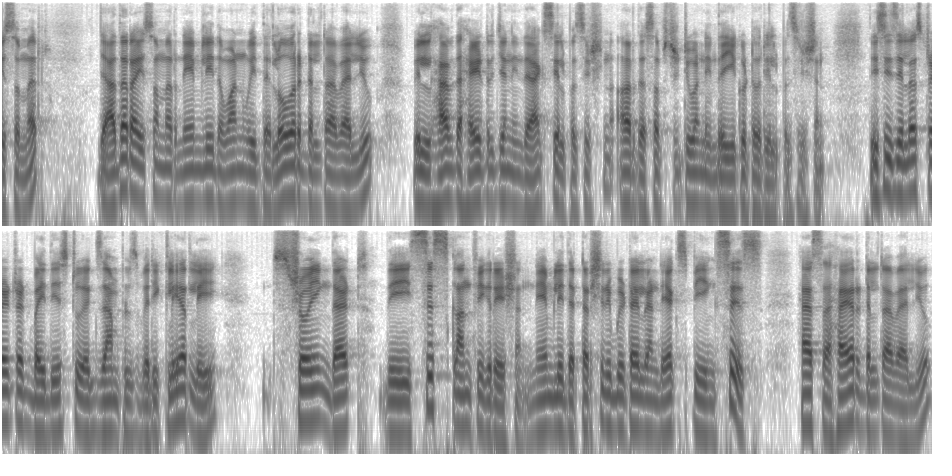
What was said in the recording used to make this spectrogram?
isomer the other isomer, namely the one with the lower delta value, will have the hydrogen in the axial position or the substituent in the equatorial position. This is illustrated by these two examples very clearly showing that the cis configuration, namely the tertiary butyl and X being cis, has a higher delta value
